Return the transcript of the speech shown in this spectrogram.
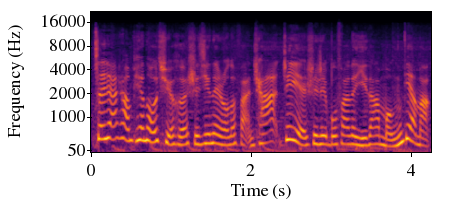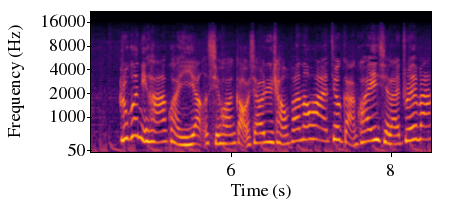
再加上片头曲和实际内容的反差，这也是这部番的一大萌点嘛。如果你和阿款一样喜欢搞笑日常番的话，就赶快一起来追吧。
